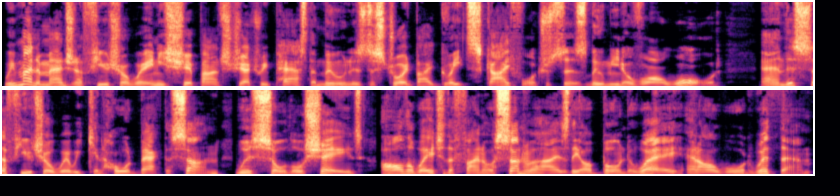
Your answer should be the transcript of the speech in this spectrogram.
We might imagine a future where any ship on its trajectory past the moon is destroyed by great sky fortresses looming over our world, and this is a future where we can hold back the sun with solar shades all the way to the final sunrise they are burned away and our world with them,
